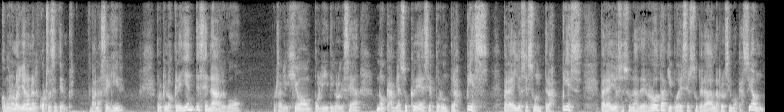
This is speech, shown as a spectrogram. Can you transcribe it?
Como no lo oyeron el 4 de septiembre. Van a seguir. Porque los creyentes en algo, religión, político, lo que sea, no cambian sus creencias por un traspiés para ellos es un traspiés, para ellos es una derrota que puede ser superada en la próxima ocasión.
